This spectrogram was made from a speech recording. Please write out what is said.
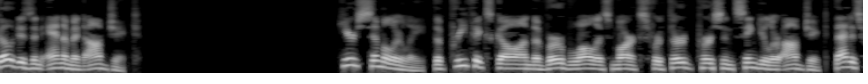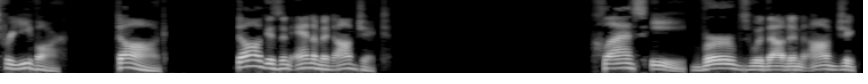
Goat is an animate object. Here similarly, the prefix ga on the verb wallace marks for third-person singular object, that is for yivar. Dog. Dog is an animate object. Class E – Verbs without an object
